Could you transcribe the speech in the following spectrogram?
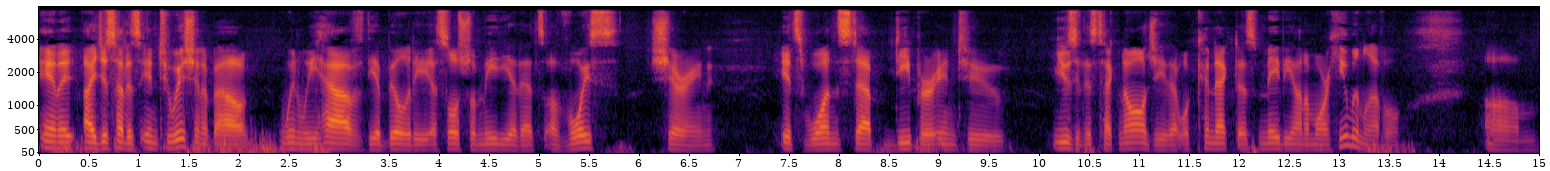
And it, I just had this intuition about when we have the ability, a social media that's a voice sharing, it's one step deeper into using this technology that will connect us maybe on a more human level. Um,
